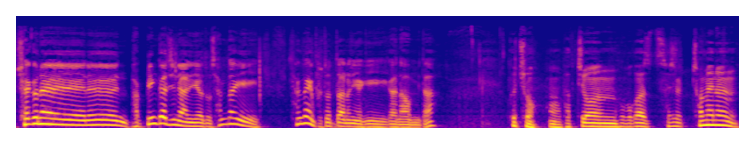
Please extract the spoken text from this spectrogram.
최근에는 박빙까지는 아니어도 상당히 상당히 붙었다는 얘기가 나옵니다. 그렇죠. 어, 박지원 후보가 사실 처음에는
